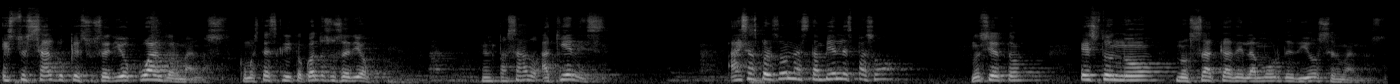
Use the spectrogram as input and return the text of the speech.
esto es algo que sucedió cuando, hermanos, como está escrito, ¿cuándo sucedió? En el pasado. ¿A quiénes? A esas personas también les pasó, ¿no es cierto? Esto no nos saca del amor de Dios, hermanos.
